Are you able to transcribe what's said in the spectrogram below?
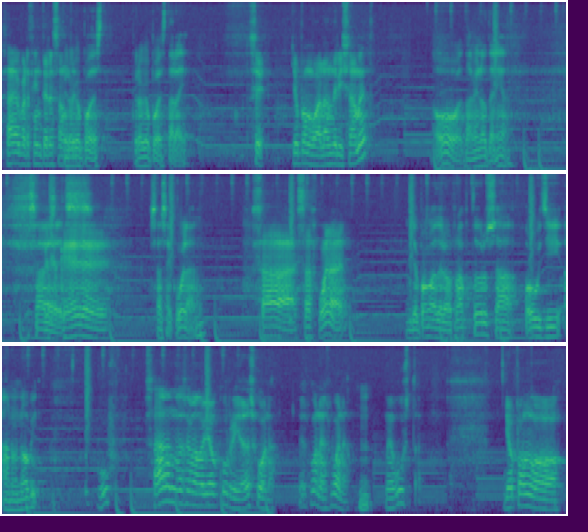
O sea, me parece interesante. Creo que, puede, creo que puede estar ahí. Sí. Yo pongo a Landry Shamet. Oh, también lo tenía. Esa Es es, que. Esa secuela, ¿eh? Esa, esa es buena, ¿eh? Yo pongo de los Raptors a OG Anunobi. Uf, esa no se me había ocurrido, es buena. Es buena, es buena. Mm. Me gusta. Yo pongo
